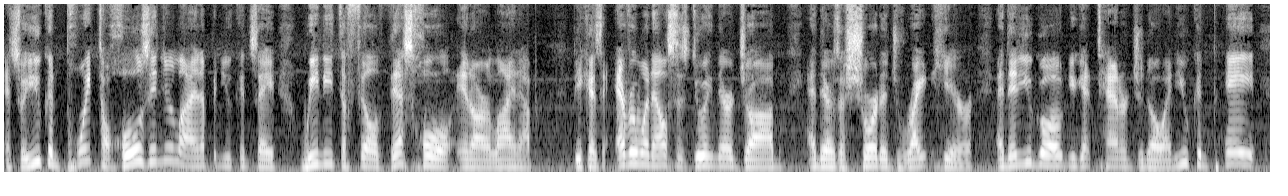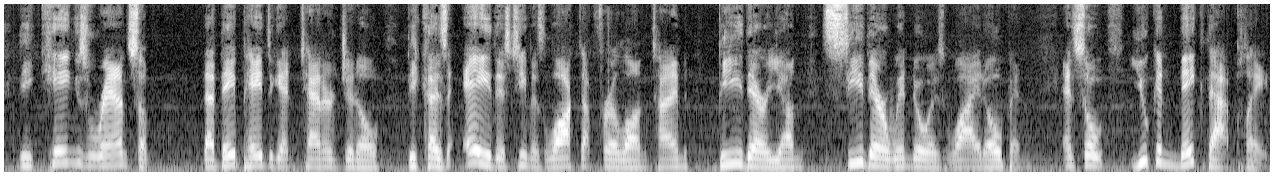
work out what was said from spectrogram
And so you can point to holes in your lineup and you can say, we need to fill this hole in our lineup because everyone else is doing their job and there's a shortage right here. And then you go out and you get Tanner Jeannot and you can pay the King's ransom that they paid to get Tanner Jeannot because A, this team is locked up for a long time. B, they're young. C, their window is wide open. And so you can make that play.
